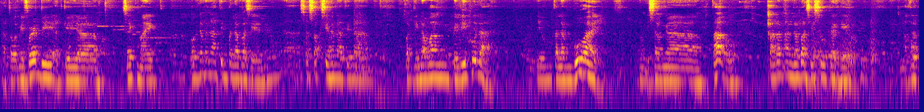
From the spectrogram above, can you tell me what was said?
Atty. Ferdy at kay uh, Sec Mike, huwag naman natin palabasin uh, sasaksihan natin na pag ginawang pelikula, yung talambuhay ng isang ah, tao, parang ang labas ay superhero. Ako,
